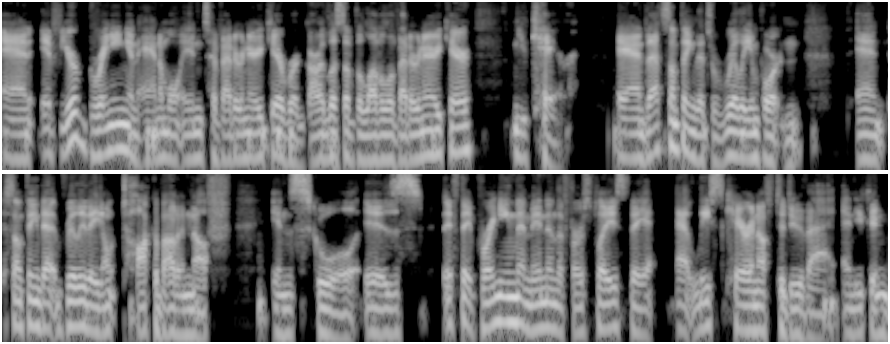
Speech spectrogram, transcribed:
And if you're bringing an animal into veterinary care, regardless of the level of veterinary care, you care. And that's something that's really important and something that really they don't talk about enough in school is if they're bringing them in in the first place, they at least care enough to do that and you can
